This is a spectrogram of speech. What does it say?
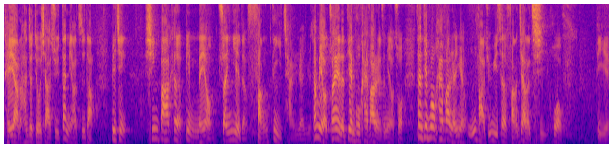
培养的，他就丢下去。但你要知道，毕竟星巴克并没有专业的房地产人员，他们有专业的店铺开发人员是没有错，但店铺开发人员无法去预测房价的起或跌，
